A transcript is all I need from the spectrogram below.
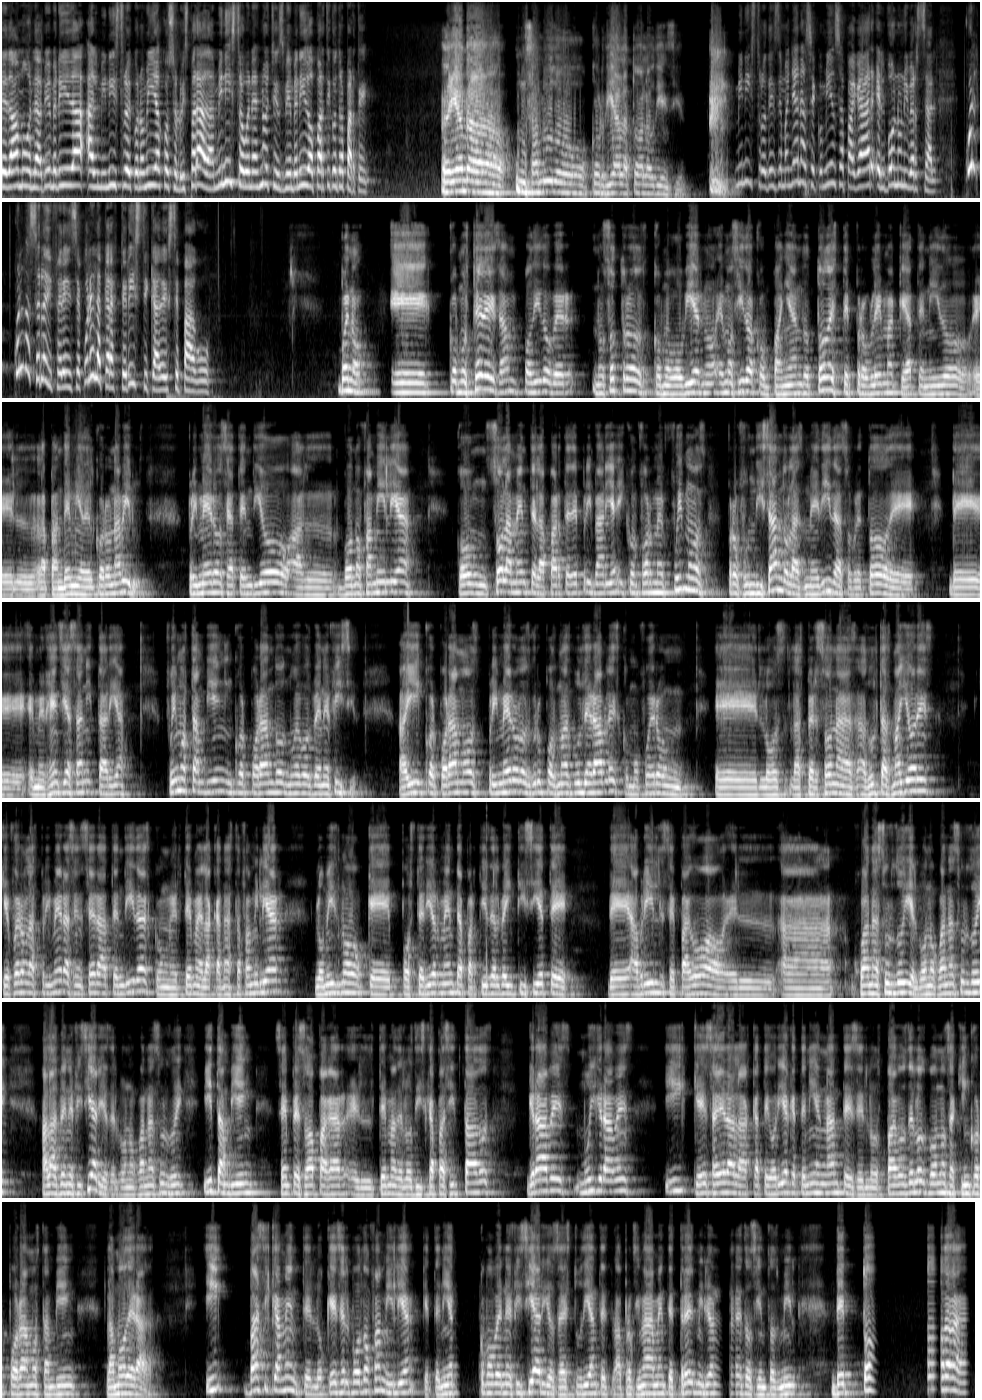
Le damos la bienvenida al ministro de Economía, José Luis Parada. Ministro, buenas noches, bienvenido a Parte y Contraparte. Adriana, un saludo cordial a toda la audiencia. Ministro, desde mañana se comienza a pagar el bono universal. ¿Cuál, cuál va a ser la diferencia? ¿Cuál es la característica de este pago? Bueno, eh, como ustedes han podido ver, nosotros como gobierno hemos ido acompañando todo este problema que ha tenido la pandemia del coronavirus. Primero se atendió al bono familia con solamente la parte de primaria y conforme fuimos profundizando las medidas, sobre todo de, emergencia sanitaria, fuimos también incorporando nuevos beneficios. Ahí incorporamos primero los grupos más vulnerables, como fueron eh, los, las personas adultas mayores, que fueron las primeras en ser atendidas con el tema de la canasta familiar, lo mismo que posteriormente a partir del 27 de abril se pagó el, a Juana Zurduy, el bono Juana Zurduy, a las beneficiarias del bono Juana Zurduy y también se empezó a pagar el tema de los discapacitados graves, muy graves, y que esa era la categoría que tenían antes en los pagos de los bonos, aquí incorporamos también la moderada. Y básicamente lo que es el bono familia, que tenía como beneficiarios a estudiantes aproximadamente 3.200.000 de todas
